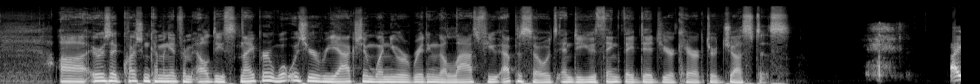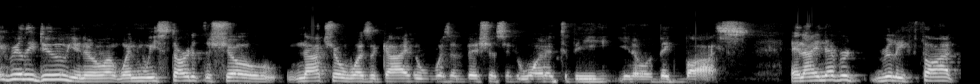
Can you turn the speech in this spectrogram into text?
Uh, was a question coming in from LD Sniper. What was your reaction when you were reading the last few episodes, and do you think they did your character justice? I really do. You know, when we started the show, Nacho was a guy who was ambitious and who wanted to be, you know, a big boss and I never really thought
